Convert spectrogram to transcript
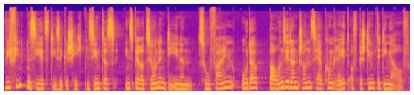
Wie finden Sie jetzt diese Geschichten? Sind das Inspirationen, die Ihnen zufallen oder bauen Sie dann schon sehr konkret auf bestimmte Dinge auf?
